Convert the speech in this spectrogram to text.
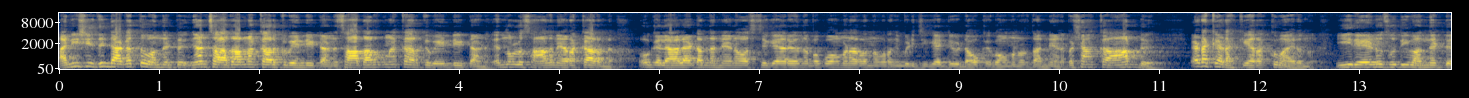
അനീഷ് ഇതിന്റെ അകത്ത് വന്നിട്ട് ഞാൻ സാധാരണക്കാർക്ക് വേണ്ടിയിട്ടാണ് സാധാരണക്കാർക്ക് വേണ്ടിയിട്ടാണ് എന്നുള്ള സാധനം ഇറക്കാറുണ്ട്. ഓക്കെ ലാലേട്ടൻ തന്നെയാണ് ഫസ്റ്റ് കയറി വന്നപ്പോൾ കോമണർ എന്ന് പറഞ്ഞ് പിടിച്ച് കയറ്റി വിട്ടോ. ഓക്കെ കോമണർ തന്നെയാണ്. പക്ഷെ ആ കാർഡ് ഇടയ്ക്കിടയ്ക്ക് ഇറക്കുമായിരുന്നു. ഈ രേണുസുതി വന്നിട്ട്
